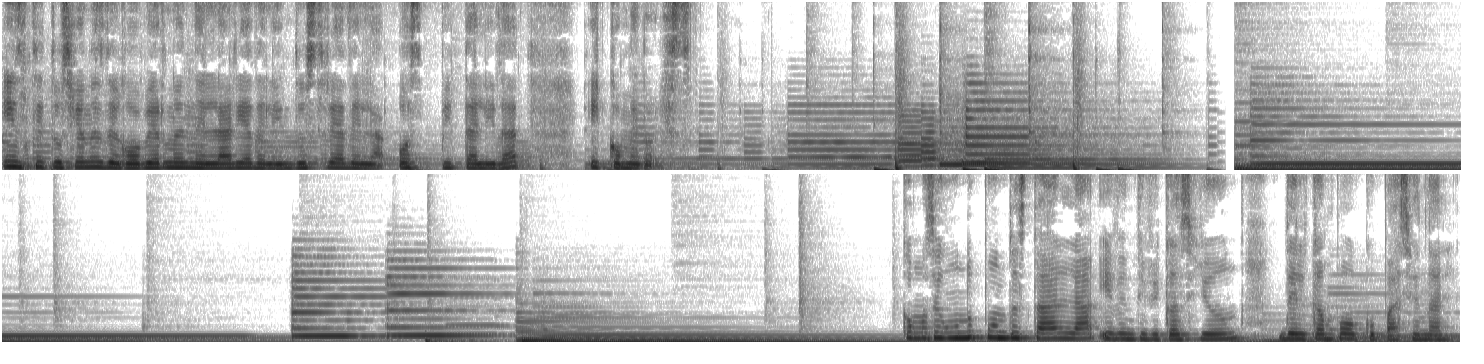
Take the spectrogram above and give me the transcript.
instituciones de gobierno en el área de la industria de la hospitalidad y comedores. Como segundo punto está la identificación del campo ocupacional.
